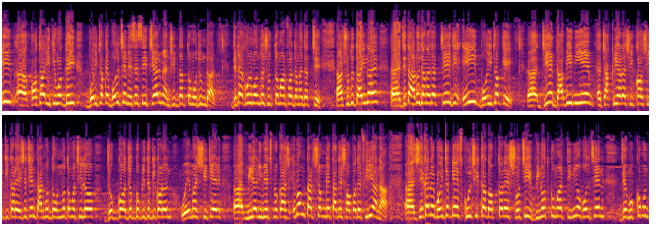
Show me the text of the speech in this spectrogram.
এই কথা ইতিমধ্যেই বৈঠকে বলছেন এসএসসি চেয়ারম্যান সিদ্ধার্থ মজুমদার, যেটা এখন পর্যন্ত সূত্র মারফত জানা যাচ্ছে। আর শুধু তাই নয় যেটা আরও জানা যাচ্ছে যে এই বৈঠকে যে দাবি নিয়ে চাকরিহারা শিক্ষক শিক্ষিকারা এসেছেন, তার মধ্যে অন্যতম ছিল যোগ্য অযোগ্য পৃথকীকরণ, ওএমআর শিটের মিরার ইমেজ প্রকাশ এবং তার সঙ্গে তাদের স্বপদে ফিরিয়ে আনা। সেখানে বৈঠকে স্কুল শিক্ষা দপ্তরের সচিব বিনোদ কুমার, তিনিও বলছেন যে মুখ্যমন্ত্রী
